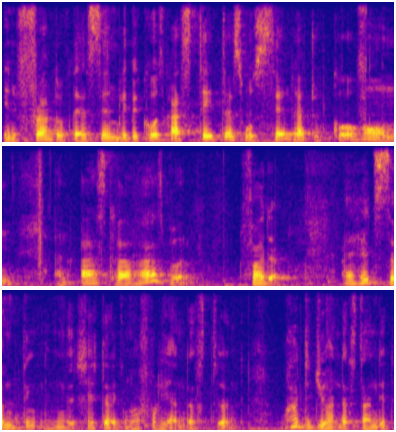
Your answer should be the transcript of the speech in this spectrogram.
in front of the assembly because her status will send her to go home and ask her husband, Father, I heard something in the church that I did not fully understand. How did you understand it?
